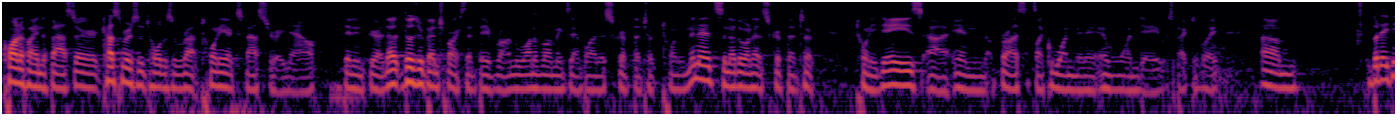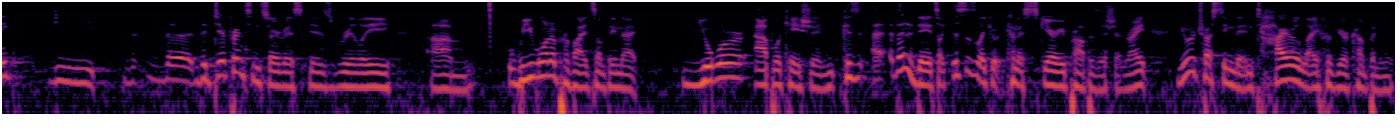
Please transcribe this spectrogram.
quantifying the faster, customers have told us we're about 20x faster right now than Infura. Th- those are benchmarks that they've run. One of them, example, had a script that took 20 minutes. Another one had a script that took 20 days. Uh, and for us, it's like one minute and one day, respectively. Um, but I think the, the the difference in service is really um, we want to provide something that your application because at the end of the day it's like this is like a kind of scary proposition right? You're trusting the entire life of your company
